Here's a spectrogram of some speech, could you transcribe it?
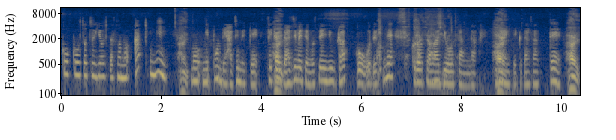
高校卒業したその秋にはい。もう日本で初めて世界で初めての声優学校をですね、黒沢亮さんがはい。開いてくださって、はい。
